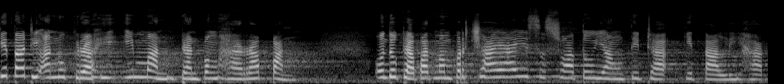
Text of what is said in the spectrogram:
kita dianugerahi iman dan pengharapan untuk dapat mempercayai sesuatu yang tidak kita lihat.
